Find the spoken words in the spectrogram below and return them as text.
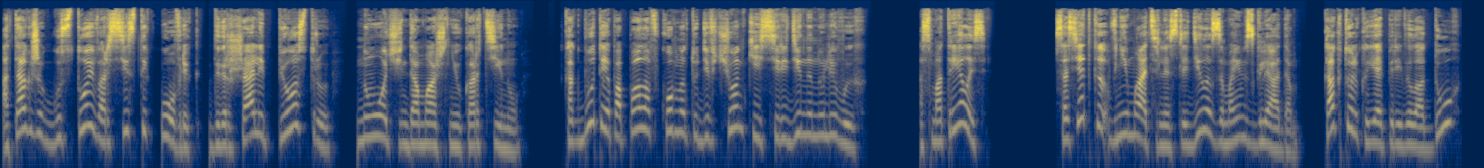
звезд российской зарубежной эстрады. Несколько мягких игрушек, бежевая скатерть с аппликацией кофейных зерен и чашек, а также густой ворсистый коврик довершали пеструю, но очень домашнюю картину. Как будто я попала в комнату девчонки из середины нулевых. Осмотрелась? Соседка внимательно следила за моим взглядом. Как только я перевела дух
